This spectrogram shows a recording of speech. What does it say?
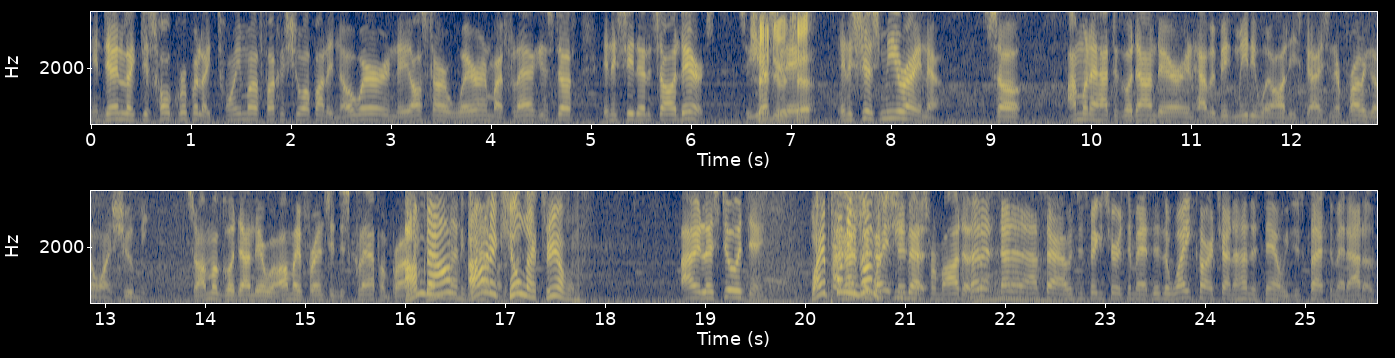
And then like this whole group of like 20 motherfuckers show up out of nowhere and they all start wearing my flag and stuff and they say that it's all theirs. So Should I do it, yesterday, chat? and it's just me right now. So I'm gonna have to go down there and have a big meeting with all these guys and they're probably gonna want to shoot me. So I'm gonna go down there with all my friends and just clap. I'm. I'm them. down. I already killed like three of them. All right, let's do it then. Why are you I pointing gotta guns? go see Seabass from Otto. No, no, no, no, no, I'm sorry. I was just making sure it's him at. There's a white car trying to hunt us down. We just clapped him at Otto's.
